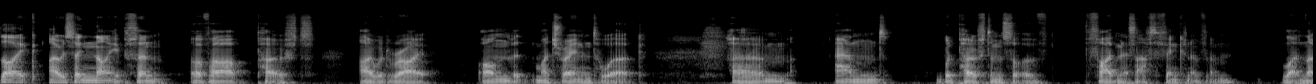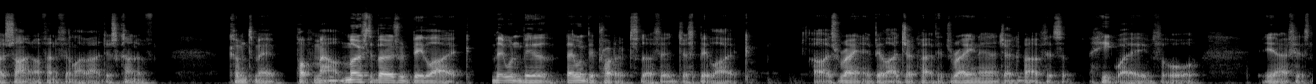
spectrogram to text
like I would say ninety percent of our posts I would write on the, my train into work, um, and would post them sort of five minutes after thinking of them like no sign off, anything like that. Just kind of come to me, pop them out. Most of those would be like they wouldn't be they wouldn't be product stuff. It'd just be like oh, it's raining. It'd be like a joke about if it's raining, a joke about if it's a heat wave, or you know, if it's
